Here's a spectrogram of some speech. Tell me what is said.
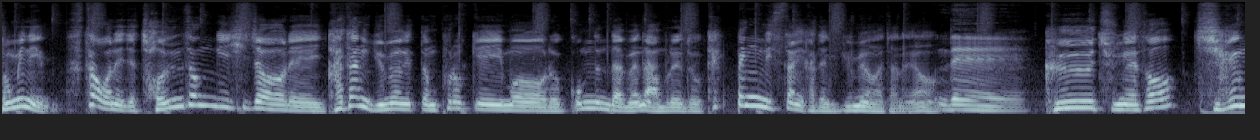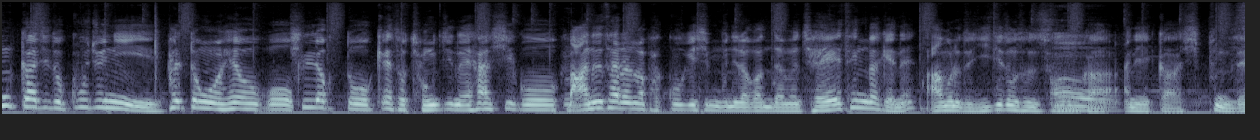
정민님 스타1의 이제 전성기 시절에 가장 유명했던 프로게이머를 꼽는다면 아무래도 택뱅리쌍이 가장 유명하잖아요 네. 그 중에서 지금까지도 꾸준히 활동을 해오고 실력도 계속 정진을 하시고 많은 사랑을 받고 계신 분이라고 한다면 제 생각에는 아무래도 이제동 선수가 어. 아닐까 싶은데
